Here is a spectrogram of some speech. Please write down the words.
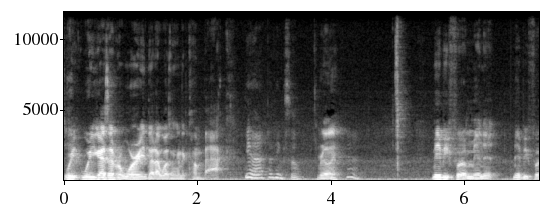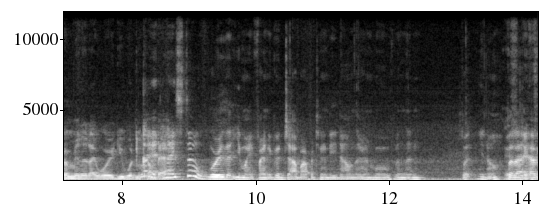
Were, were you guys ever worried that I wasn't going to come back? Yeah, I think so. Really? Yeah. maybe for a minute, maybe for a minute, I worried you wouldn't come back. and I still worry that you might find a good job opportunity down there and move, and then, but you know, but If- I, if- I, if,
